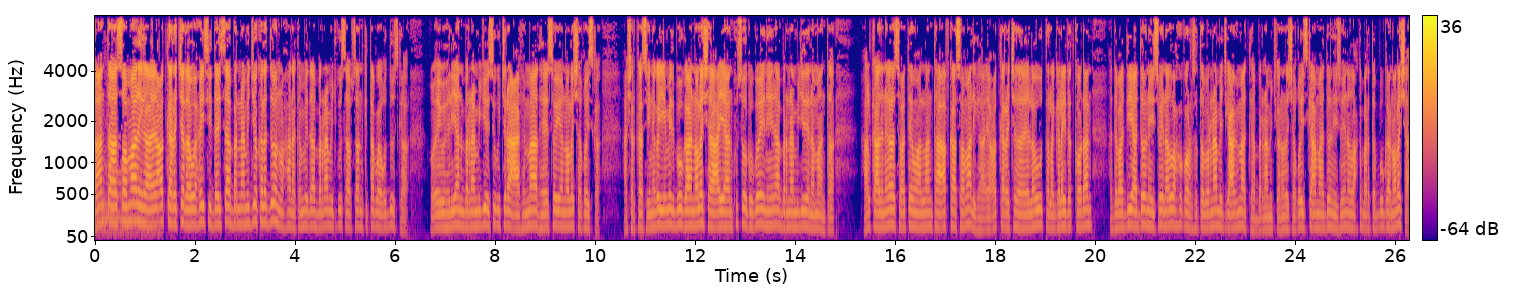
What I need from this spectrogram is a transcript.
laanta soomaaliga ee codka rajada waxay sii daysaa barnaamijyo kala duwan waxaana ka mid ah barnaamij ku saabsan kitaabka quduuska oo ay weheliyaan barnaamijyo isugu jira caafimaad heeso iyo nolosha qoyska. Casharkaas inaga yimid bugga nolosha ayaan ku soo gabgabaynaynaa barnaamijyadeena maanta. Halkaad inagala socoteen waa laanta afka soomaaliga ee codka rajada ee lagu talagalay dadkao dhan haddaba haddii aad doonayso inaad wax ka korsato barnaamijka caafimaadka barnaamijka nolosha qoyska ama doonayso inaad wax ka barato bugga nolosha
